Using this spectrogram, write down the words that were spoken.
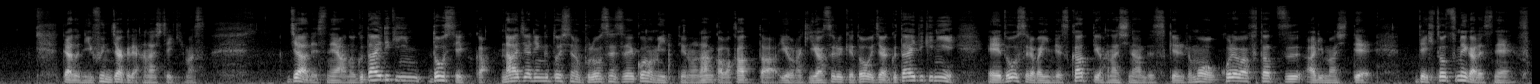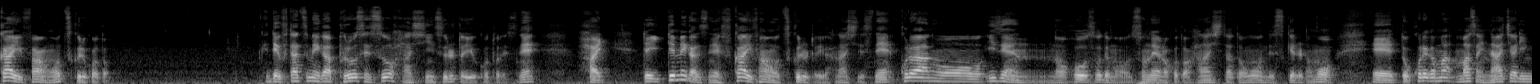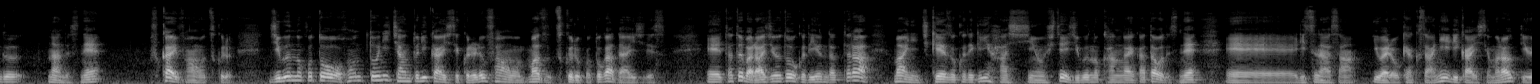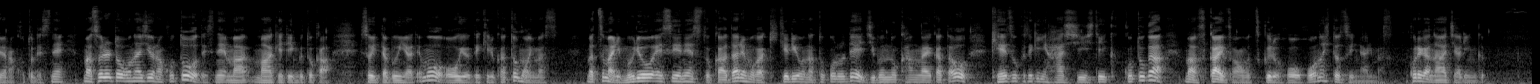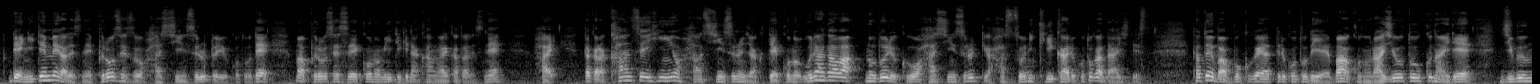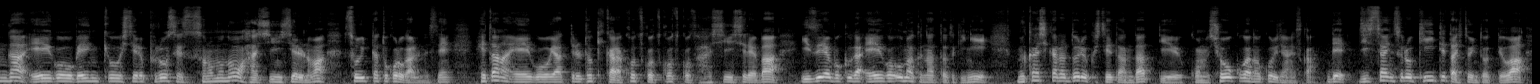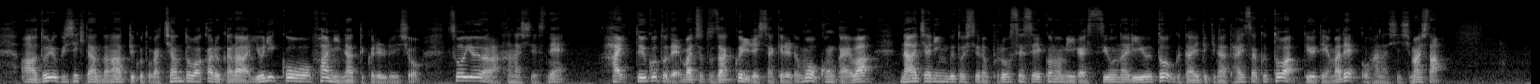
で、あと2分弱で話していきます。じゃあですね、あの、具体的にどうしていくか。ナージャリングとしてのプロセスエコノミーっていうのはなんか分かったような気がするけど、じゃあ具体的に、えー、どうすればいいんですかっていう話なんですけれども、これは2つありまして、で、1つ目がですね、深いファンを作ること。で、二つ目がプロセスを発信するということですね。はい。で、一点目がですね、深いファンを作るという話ですね。これはあの以前の放送でもそんなようなことを話したと思うんですけれども、えー、っと、これがま、まさにナーチャリングなんですね。深いファンを作る。自分のことを本当にちゃんと理解してくれるファンをまず作ることが大事です。えー、例えばラジオトークで言うんだったら、毎日継続的に発信をして自分の考え方をですね、えー、リスナーさん、いわゆるお客さんに理解してもらうっていうようなことですね。まあ、それと同じようなことをですね、まあ、マーケティングとか、そういった分野でも応用できるかと思います。まあ、つまり無料 SNS とか誰もが聞けるようなところで自分の考え方を継続的に発信していくことが、まあ、深いファンを作る方法の一つになります。これがナーチャリング。で、2点目がですね、プロセスを発信するということで、まあ、プロセスエコノミー的な考え方ですね。はい。だから完成品を発信するんじゃなくて、この裏側の努力を発信するっていう発想に切り替えることが大事です。例えば僕がやってることで言えば、このラジオトーク内で自分が英語を勉強しているプロセスそのものを発信しているのは、そういったところがあるんですね。下手な英語をやってる時からコツコツコツコツ発信してれば、いずれ僕が英語上手くなった時に、昔から努力してたんだっていう、この証拠が残るじゃないですか。で、実際にそれを聞いてた人にとっては、あ努力してきたんだなっていうことがちゃんとわかるから、よりこう、ファンになってくれるでしょう。そういうような話ですね。はい。ということで、まあちょっとざっくりでしたけれども、今回は、ナーチャリングとしてのプロセスエコノミーが必要な理由と具体的な対策とはというテーマでお話ししました。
